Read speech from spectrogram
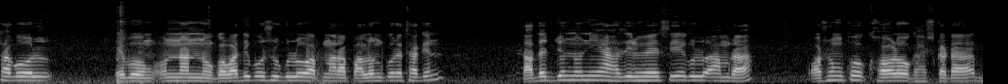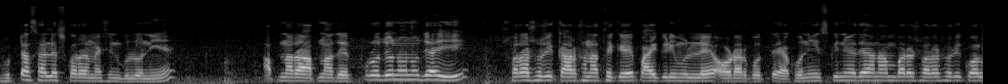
ছাগল এবং অন্যান্য গবাদি পশুগুলো আপনারা পালন করে থাকেন, তাদের জন্য নিয়ে হাজির হয়েছি। এগুলো আমরা অসংখ্য খড় ও ঘাস কাটা ভুট্টা সাইলেস করার মেশিনগুলো নিয়ে আপনারা আপনাদের প্রয়োজন অনুযায়ী সরাসরি কারখানা থেকে পাইকারি মূল্যে অর্ডার করতে এখনই স্ক্রিনে দেওয়া নাম্বারে সরাসরি কল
